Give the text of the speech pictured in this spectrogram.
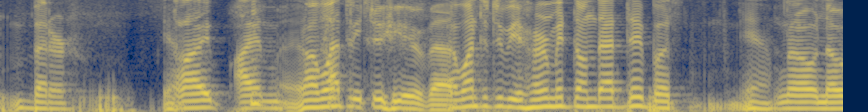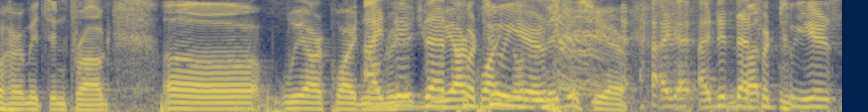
better. Yeah. I I'm I wanted happy to hear that. I wanted to be a hermit on that day, but yeah. no, no hermits in Prague. Uh, we are quite. I did that we are for quite two years. here. I, I- I did that But- for two years.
